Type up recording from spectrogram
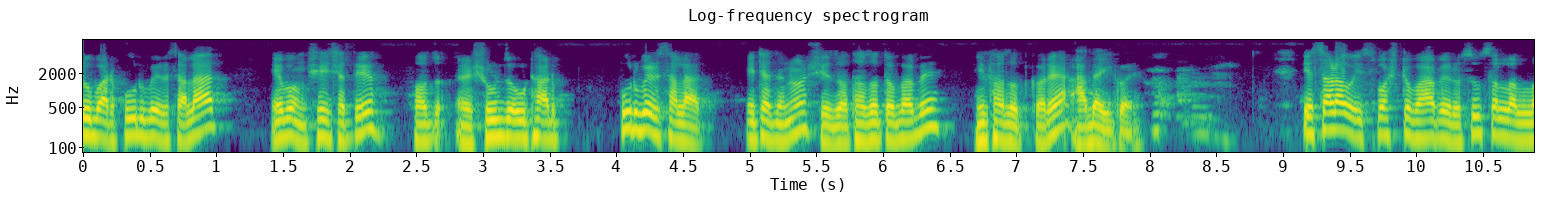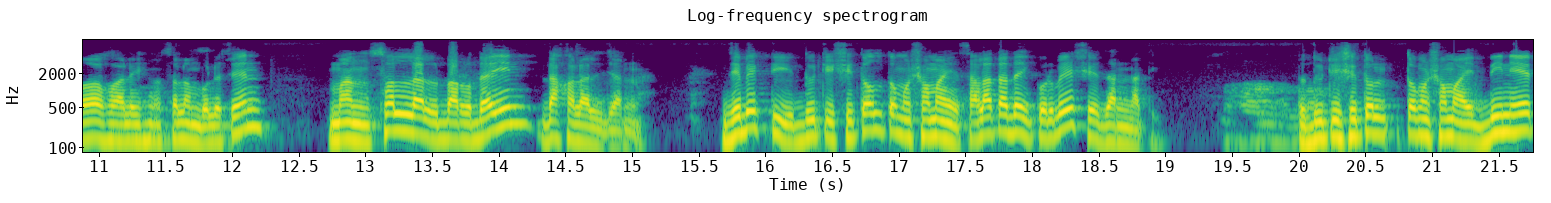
ডুবার পূর্বের সালাত এবং সেই সাথে সূর্য উঠার পূর্বের সালাত, এটা যেন সে যথাযথভাবে হেফাজত করে, আদায় করে। এছাড়াও স্পষ্টভাবে রসুল সাল্লাহ আলহিহাসাল্লাম বলেছেন মান সল্লাল বারোদাইন দাখলাল জান্না যে ব্যক্তি দুটি শীতলতম সময়ে সালাত আদায় করবে, সে জান্নাতি। তো দুটি শীতলতম সময় দিনের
